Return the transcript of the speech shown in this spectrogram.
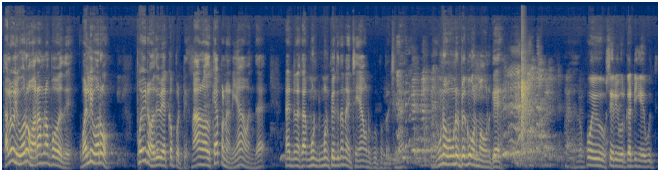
தலைவலி வரும் வராமலாம் போகாது. வலி வரும். போயிடும் அது வெக்கப்பட்டு. நான் அதை கேட்பேன் நான். ஏன் வந்த நைட்டு நான் க- மூணு மூணு பெக்கு தானே வச்சேன் ஏன் உனக்கு இப்போ பிரச்சனை? இன்னும் இன்னொரு பெக்கு வேணுமா உனக்கு? போய் சரி ஒரு கட்டிங்க ஊற்றி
